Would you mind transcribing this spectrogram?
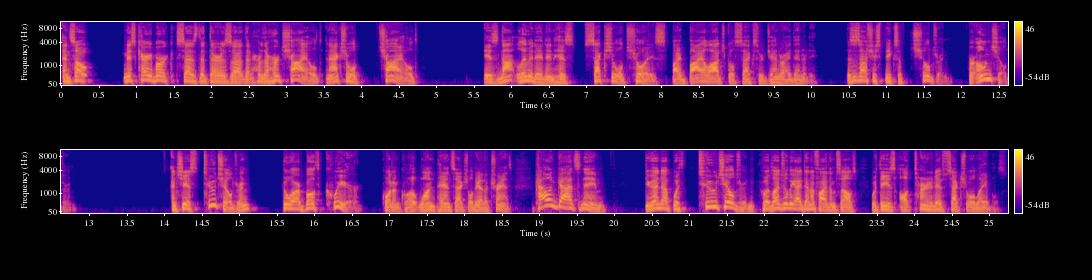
And so Miss Karey Burke says that there is a, that her that her child, an actual child, is not limited in his sexual choice by biological sex or gender identity. This is how she speaks of children, her own children. And she has two children who are both queer, quote unquote, one pansexual, the other trans. How in God's name do you end up with two children who allegedly identify themselves with these alternative sexual labels?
